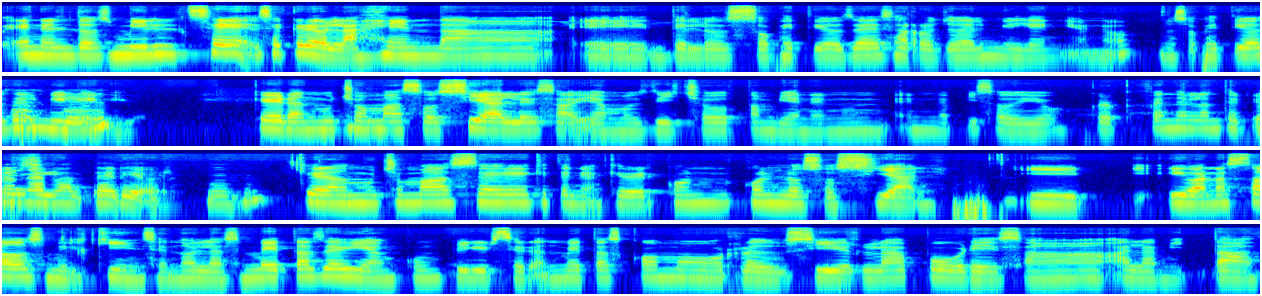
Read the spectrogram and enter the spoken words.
en el 2000 se, creó la agenda eh, de los objetivos de desarrollo del milenio, ¿no? Los objetivos del milenio, que eran mucho más sociales, habíamos dicho también en un, episodio, creo que fue en el anterior. En el anterior. Que eran mucho más, eh, que tenían que ver con, con lo social y iban hasta 2015, ¿no? Las metas debían cumplirse, eran metas como reducir la pobreza a la mitad,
